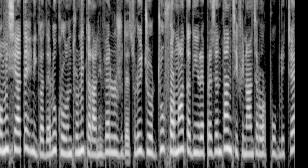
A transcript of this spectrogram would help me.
Comisia Tehnică de Lucru întrunită la nivelul județului Giurgiu, formată din reprezentanții finanțelor publice,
